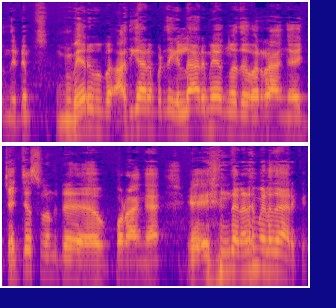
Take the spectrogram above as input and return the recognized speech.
வந்துட்டு வந்துட்டு வேறு அதிகாரம் படுத்த எல்லாருமே அவங்க வர்றாங்க. ஜட்ஜஸ் வந்துட்டு போறாங்க. எ- இந்த நிலைமையில தான் இருக்கு.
